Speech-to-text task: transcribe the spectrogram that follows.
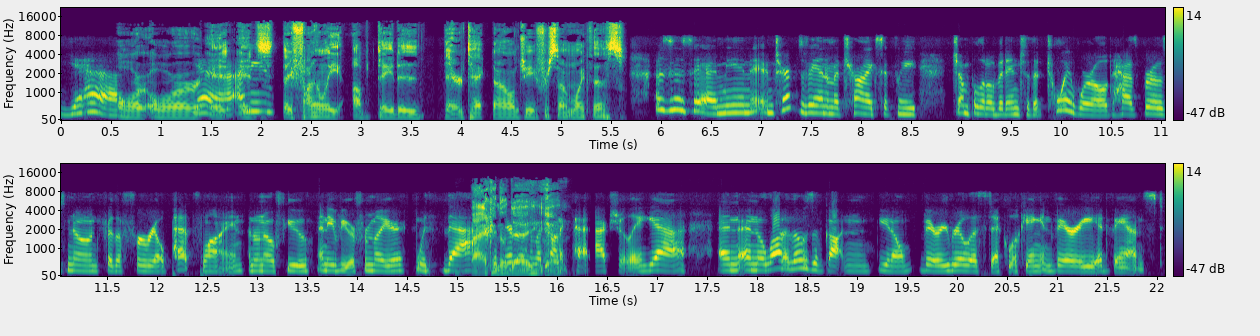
Yeah, or or Yeah, it, I it's mean- they finally updated their technology for something like this? I was going to say, I mean, in terms of animatronics, if we jump a little bit into the toy world, Hasbro's known for the FurReal Pets line. I don't know if you any of you are familiar with that. Back in the day, an animatronic pet, actually, yeah. And and a lot of those have gotten, you know, very realistic looking and very advanced.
